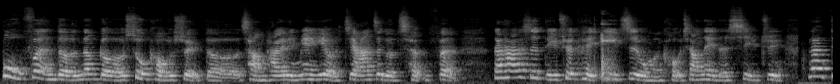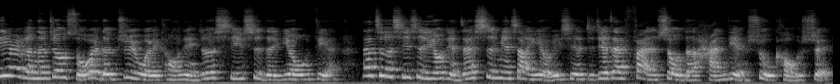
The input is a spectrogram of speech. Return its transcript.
部分的那个漱口水的厂牌里面也有加这个成分。那它是的确可以抑制我们口腔内的细菌。那第二个呢，就是所谓的聚维酮碘，就是稀释的优点。那这个稀释的优点在市面上也有一些直接在贩售的含碘漱口水。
